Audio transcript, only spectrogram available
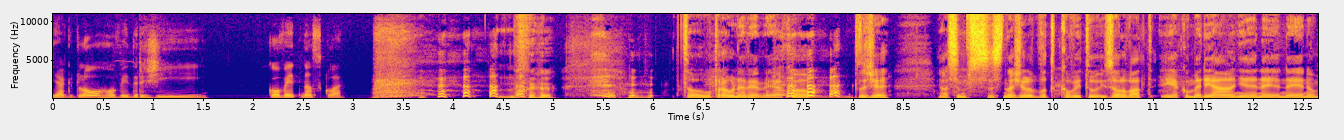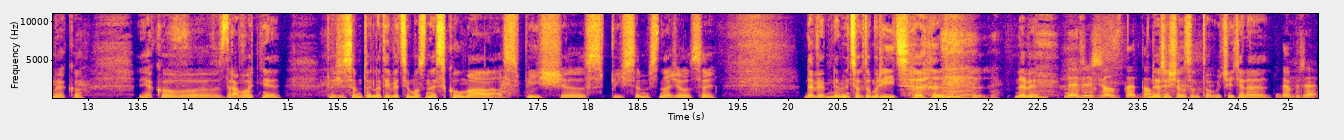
Jak dlouho vydrží covid na skle? to opravdu nevím, jako, protože já jsem se snažil od covidu izolovat i jako mediálně, ne, nejenom jako, jako zdravotně, takže jsem tyhle ty věci moc neskoumal a spíš, spíš jsem snažil se Nevím, nevím, co k tomu říct. nevím. Neřešil jste to? Neřešil jsem to, určitě ne. Dobře.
